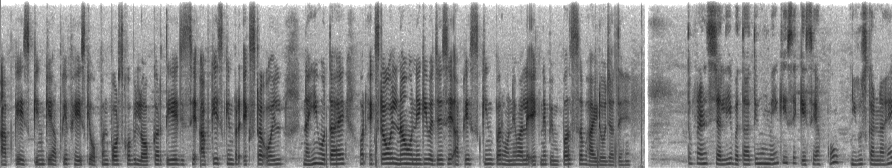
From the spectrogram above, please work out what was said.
आपके स्किन के, आपके फेस के ओपन पोर्स को भी लॉक करती है, जिससे आपकी स्किन पर एक्स्ट्रा ऑयल नहीं होता है और एक्स्ट्रा ऑयल ना होने की वजह से आपके स्किन पर होने वाले एकने पिंपल्स सब हाइड हो जाते हैं। तो फ्रेंड्स, चलिए बताती हूँ मैं कि इसे कैसे आपको यूज़ करना है,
